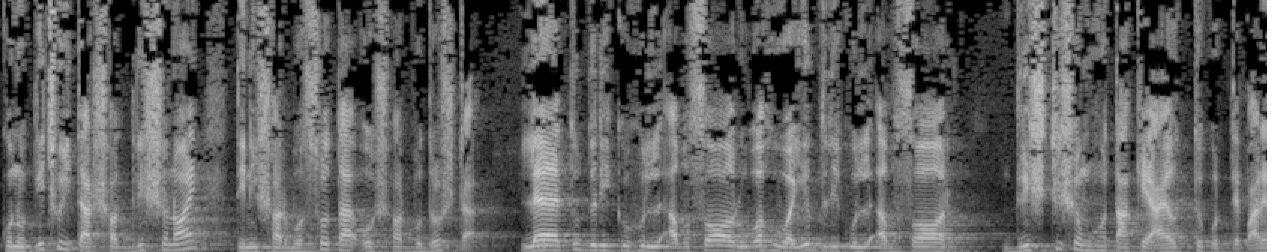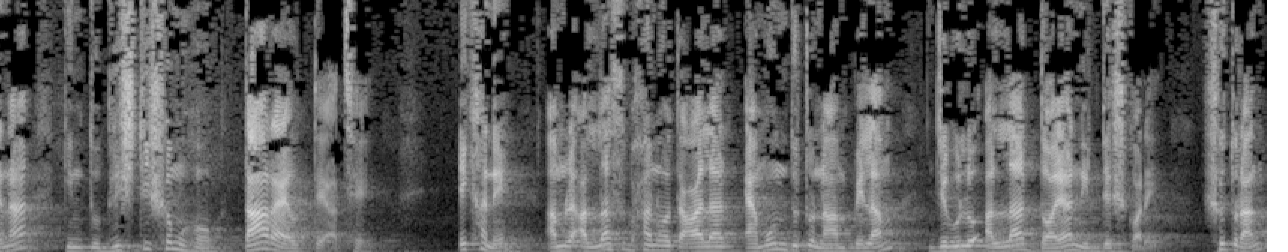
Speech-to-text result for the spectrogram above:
কোনো কিছুই তার সদৃশ্য নয়, তিনি সর্বশ্রোতা ও সর্বদ্রষ্টা। লা আবসর ওয়াহুয়া ইউদ্রিকুল আবসর। দৃষ্টিসমূহ তাকে আয়ত্ত করতে পারে না, কিন্তু দৃষ্টিসমূহ তার আয়ত্তে আছে। এখানে আমরা আল্লাহ সুবাহান তালার এমন দুটো নাম পেলাম, যেগুলো আল্লাহর দয়া নির্দেশ করে। সুতরাং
